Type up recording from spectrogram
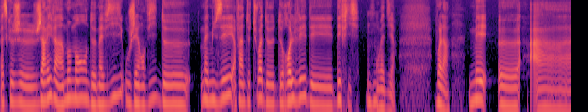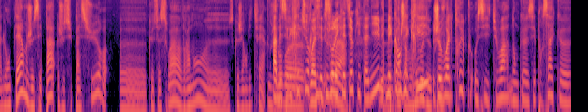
parce que j'arrive à un moment de ma vie où j'ai envie de m'amuser, enfin, de, tu vois, de, de relever des défis Mhm. on va dire. Voilà. Mais euh, à long terme, je sais pas, je suis pas sûre euh, que ce soit vraiment euh, ce que j'ai envie de faire. Toujours, ah, mais c'est euh, l'écriture ouais, qui c'est me- toujours voilà. l'écriture qui t'anime. Mais, mais quand j'écris, je vois le truc aussi, tu vois. Donc euh, c'est pour ça que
